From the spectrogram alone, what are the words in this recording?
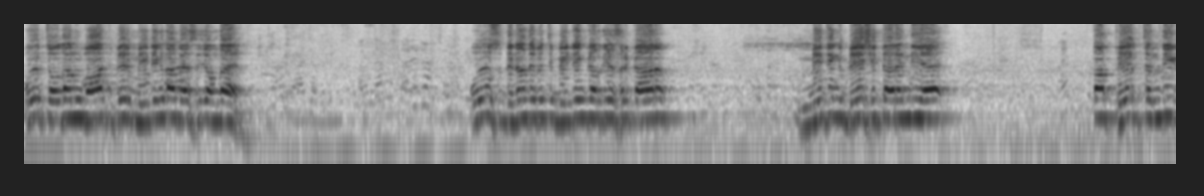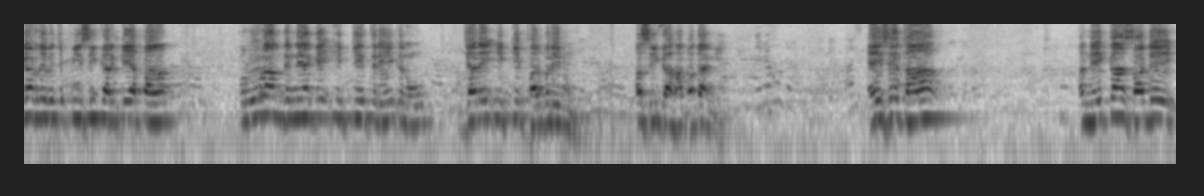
ਉਹ 14 ਨੂੰ ਬਾਅਦ ਫਿਰ ਮੀਟਿੰਗ ਦਾ ਮੈਸੇਜ ਆਉਂਦਾ ਹੈ। ਉਸ ਦਿਨਾਂ ਦੇ ਵਿੱਚ ਮੀਟਿੰਗ ਕਰਦੀ ਹੈ ਸਰਕਾਰ। ਮੀਟਿੰਗ ਬੇਸ਼ਿੱਟਾ ਰਹਿੰਦੀ ਹੈ। ਤਾਂ ਫਿਰ ਚੰਡੀਗੜ੍ਹ ਦੇ ਵਿੱਚ ਪੀਸੀ ਕਰਕੇ ਆਪਾਂ ਪ੍ਰੋਗਰਾਮ ਦਿੰਨੇ ਆ ਕਿ 21 ਤਰੀਕ ਨੂੰ ਜਾਣੇ 21 ਫਰਵਰੀ ਨੂੰ ਅਸੀਂ ਗਾਹਾਂ ਵਧਾਂਗੇ। ਐਸੇ ਥਾਂ ਅਨੇਕਾਂ ਸਾਡੇ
